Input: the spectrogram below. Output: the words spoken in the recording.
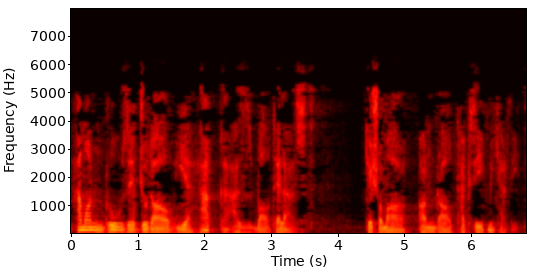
همان روز جدایی حق از باطل است که شما آن را تکذیب می کردید.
